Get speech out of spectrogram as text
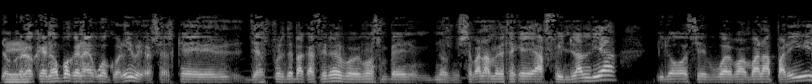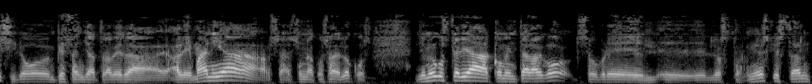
Yo creo eh, que no porque no hay hueco libre. O sea, es que después de vacaciones volvemos, nos, se van a merecer que a Finlandia y luego se vuelvan, van a París y luego empiezan ya otra vez a Alemania, o sea, es una cosa de locos. Yo me gustaría comentar algo sobre eh, los torneos que están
